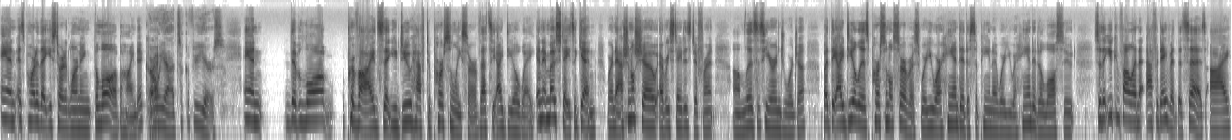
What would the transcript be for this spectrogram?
And as part of that, you started learning the law behind it, oh, correct? Oh yeah, it took a few years. And the law provides that you do have to personally serve. That's the ideal way. And in most states, again, we're a national show. Every state is different. Um, Liz is here in Georgia. But the ideal is personal service, where you are handed a subpoena, where you are handed a lawsuit, so that you can file an affidavit that says, I,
